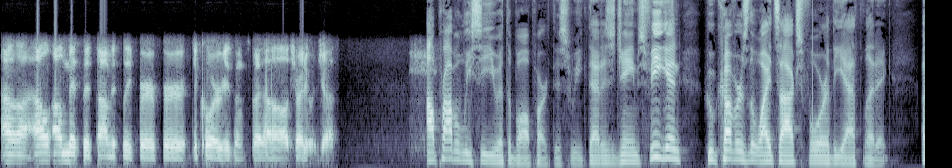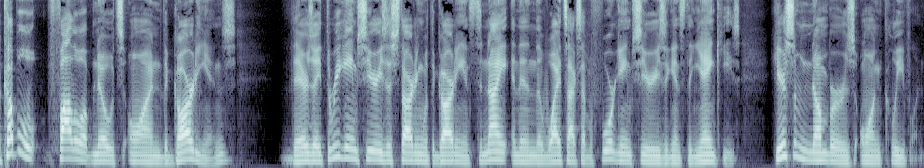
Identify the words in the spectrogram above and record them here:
I'll I'll, I'll miss it obviously for for decor reasons, but I'll, I'll try to adjust. I'll probably see you at the ballpark this week. That is James Fegan, who covers the White Sox for The Athletic. A couple follow up notes on the Guardians. There's a three game series that's starting with the Guardians tonight, and then the White Sox have a four game series against the Yankees. Here's some numbers on Cleveland.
